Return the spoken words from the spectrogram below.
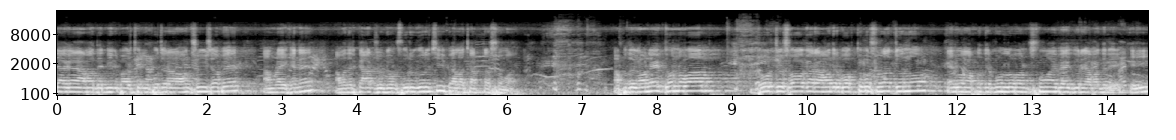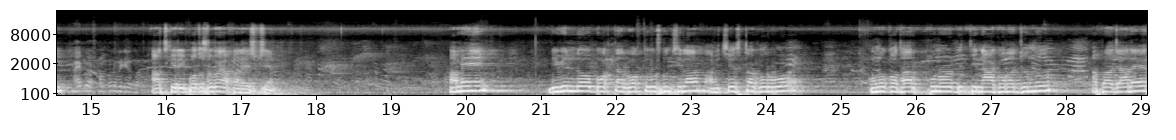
জায়গায় আমাদের নির্বাচনী প্রচারের অংশ হিসাবে আমরা এখানে আমাদের কার্যক্রম শুরু করেছি বেলা চারটার সময়। আপনাদের অনেক ধন্যবাদ। ধৈর্য সহকারে আমাদের বক্তব্য শোনার জন্য এবং আপনাদের মূল্যবান সময় ব্যয় করে আমাদের এই আজকের এই পথসভায় আপনারা এসছেন। আমি বিভিন্ন বক্তার বক্তব্য শুনছিলাম। আমি চেষ্টা করব কোনো কথার পুনরাবৃত্তি না করার জন্য। আপনারা জানেন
